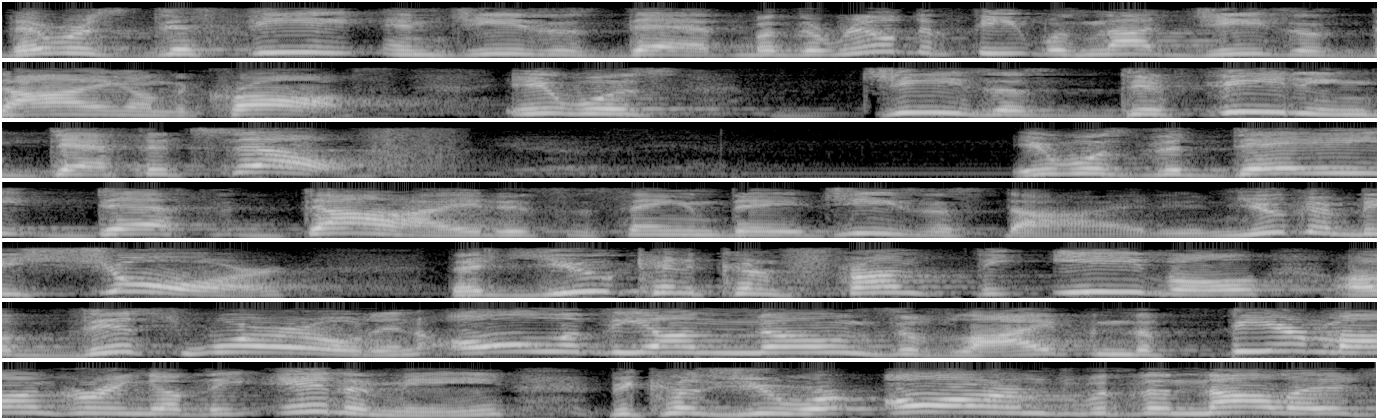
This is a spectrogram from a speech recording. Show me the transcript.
There was defeat in Jesus' death, but the real defeat was not Jesus dying on the cross. It was Jesus defeating death itself. It was the day death died, it's the same day Jesus died. And you can be sure that you can confront the evil of this world and all of the unknowns of life and the fear mongering of the enemy because you were armed with the knowledge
